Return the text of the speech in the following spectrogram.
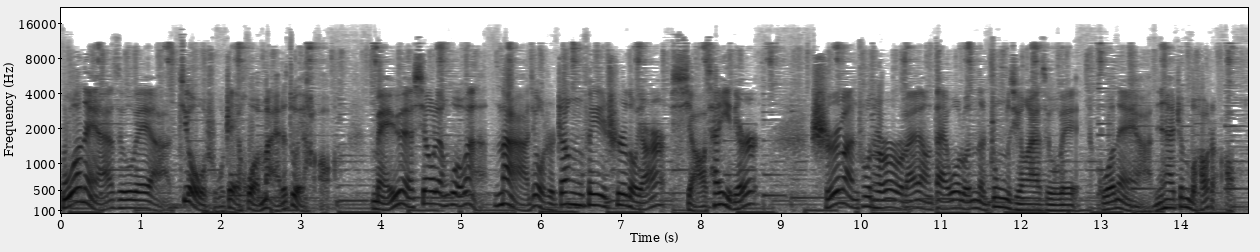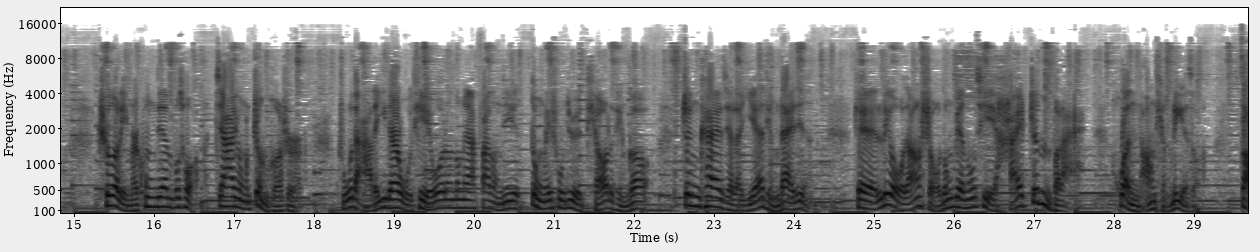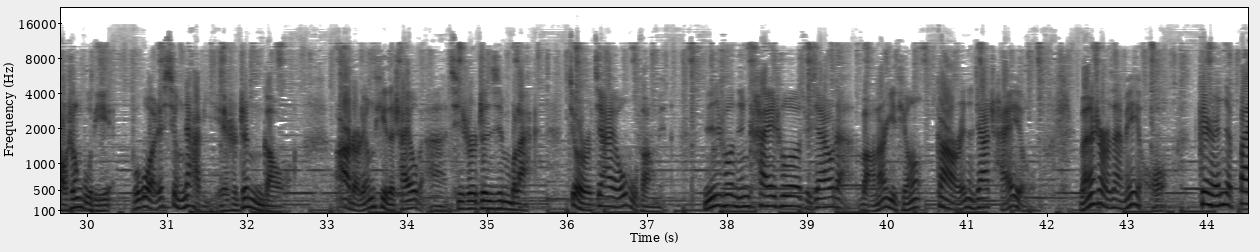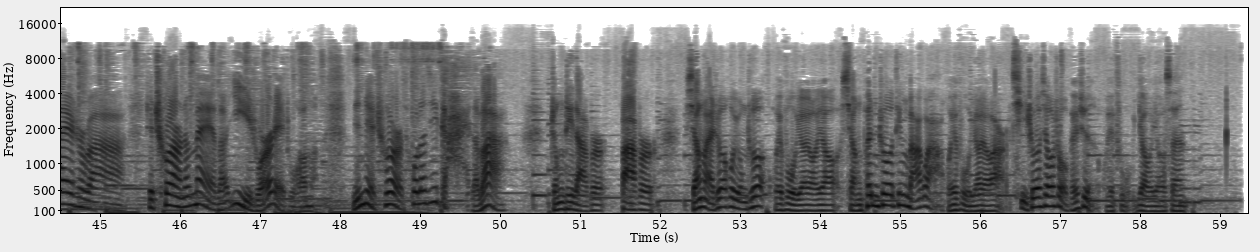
国内 SUV 啊，就属这货卖的最好，每月销量过万，那就是张飞吃豆芽，小菜一碟儿。十万出头来辆带涡轮的中型 SUV，国内啊您还真不好找。车里面空间不错，家用正合适。主打的 1.5T 涡轮增压发动机，动力数据调的挺高，真开起来也挺带劲。这六档手动变速器还真不赖，换挡挺利索，噪声不低。不过这性价比是真高啊！2.0T 的柴油版其实真心不赖，就是加油不方便。您说您开车去加油站，往那儿一停，告诉人家加柴油，完事儿再没有，跟人家掰扯吧，这车上的妹子一准儿得琢磨，您这车是拖拉机改的吧？整体打分八分。想买车会用车，回复幺幺幺；想喷车听八卦，回复幺幺二；汽车销售培训，回复幺幺三。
